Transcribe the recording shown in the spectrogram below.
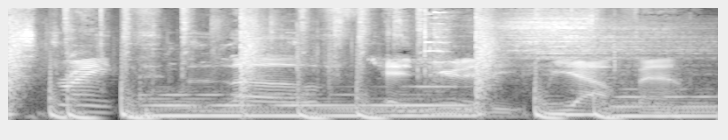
strength, love, and unity. We out, fam.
